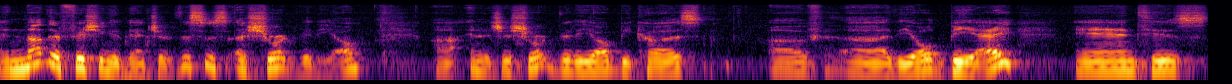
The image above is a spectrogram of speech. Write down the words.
Another fishing adventure. This is a short video, uh, and it's a short video because of uh, the old BA and his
